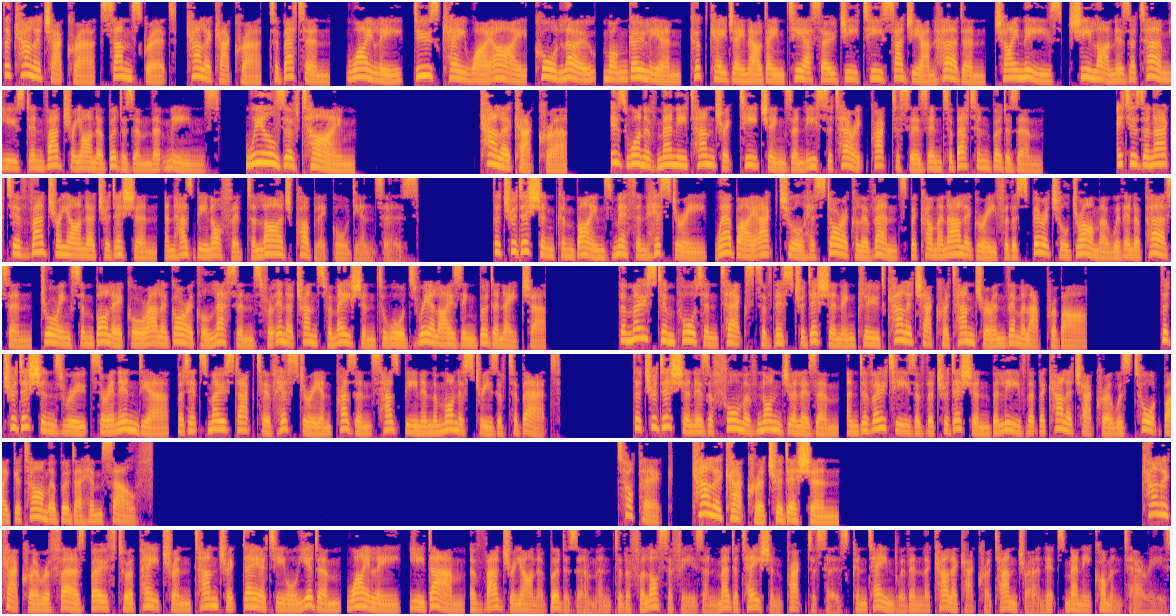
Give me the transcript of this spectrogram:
The Kalachakra Sanskrit, Kalachakra, Tibetan, Wylie, Dus Kyi, Kor Lo, Mongolian, Kutkajnaudain Tsogt Sajian Herden, Chinese, Shilun is a term used in Vajrayana Buddhism that means, wheels of time. Kalachakra is one of many tantric teachings and esoteric practices in Tibetan Buddhism. It is an active Vajrayana tradition, and has been offered to large public audiences. The tradition combines myth and history, whereby actual historical events become an allegory for the spiritual drama within a person, drawing symbolic or allegorical lessons for inner transformation towards realizing Buddha nature. The most important texts of this tradition include Kalachakra Tantra and Vimalaprabha. The tradition's roots are in India, but its most active history and presence has been in the monasteries of Tibet. The tradition is a form of non-dualism, and devotees of the tradition believe that the Kalachakra was taught by Gautama Buddha himself. Kalachakra tradition Kalachakra refers both to a patron tantric deity or yidam Wylie, yidam of Vajrayana Buddhism and to the philosophies and meditation practices contained within the Kalachakra Tantra and its many commentaries.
